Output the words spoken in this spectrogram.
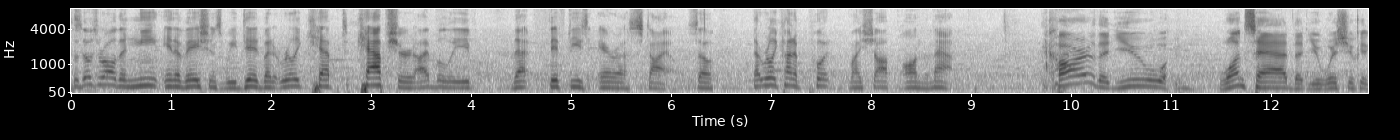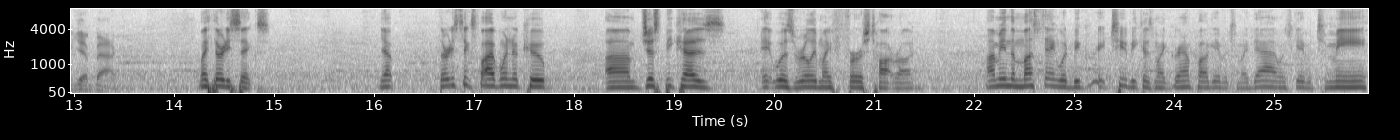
So those are all the neat innovations we did, but it really kept captured, I believe, that 50s era style. So that really kind of put my shop on the map. Car that you once had that you wish you could get back. My 36. Yep, 36 five window coupe. Um, just because it was really my first hot rod. I mean, the Mustang would be great too because my grandpa gave it to my dad, which gave it to me.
